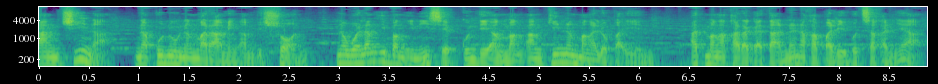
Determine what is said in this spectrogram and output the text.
Ang China, na puno ng maraming ambisyon, na walang ibang inisip kundi ang mangangkin ng mga lupain at mga karagatan na nakapalibot sa kanya,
